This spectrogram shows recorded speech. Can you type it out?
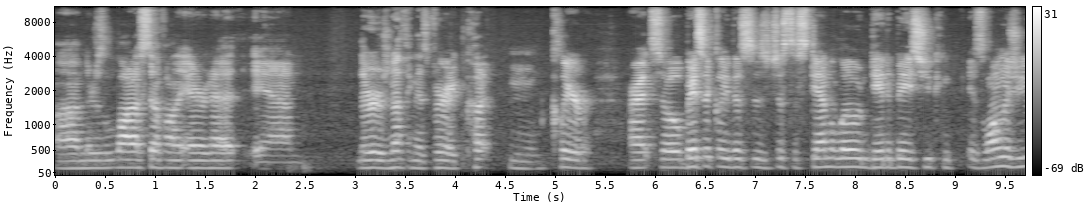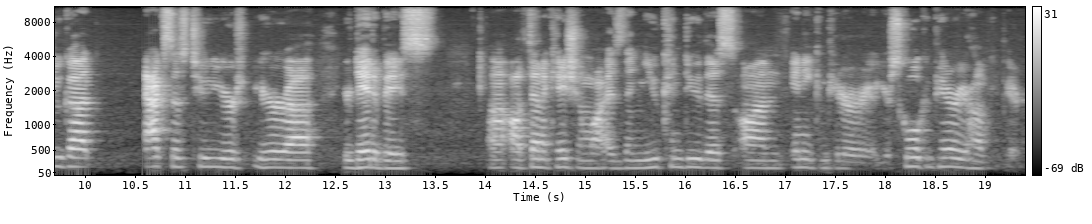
Um, there's a lot of stuff on the internet, and there's nothing that's very cut and clear. All right, so basically, this is just a standalone database. You can, as long as you got access to your your uh, your database, uh, authentication wise, then you can do this on any computer, your school computer, your home computer.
